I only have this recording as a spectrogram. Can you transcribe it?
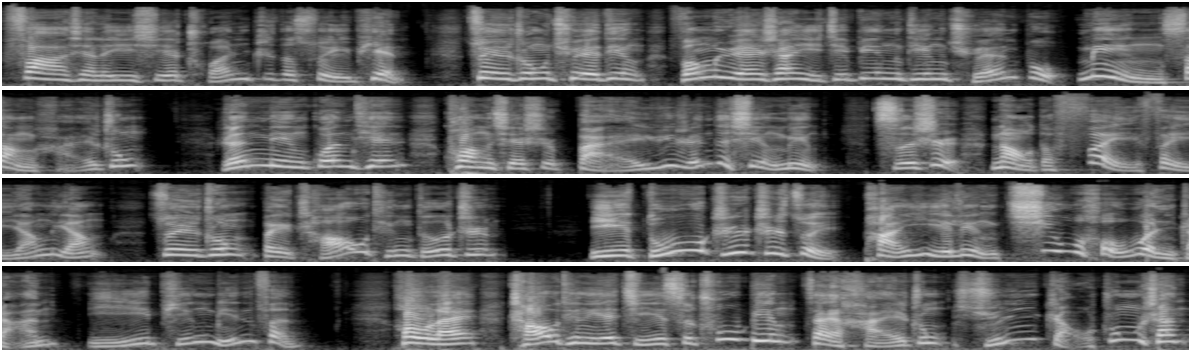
发现了一些船只的碎片。最终确定，冯远山以及兵丁全部命丧海中，人命关天，况且是百余人的性命。此事闹得沸沸扬扬，最终被朝廷得知。以渎职之罪判议令秋后问斩，以平民愤。后来朝廷也几次出兵在海中寻找中山，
